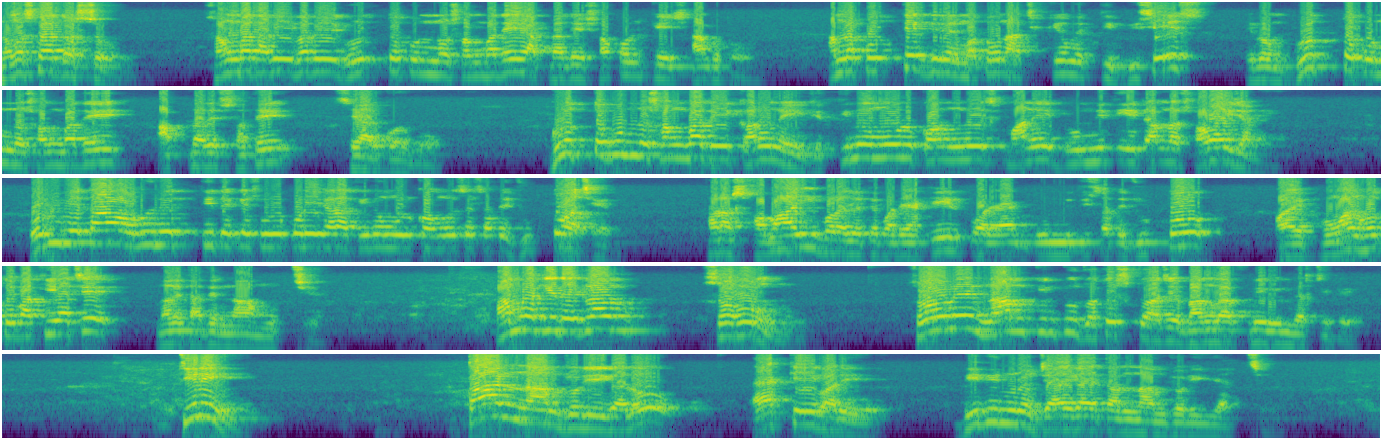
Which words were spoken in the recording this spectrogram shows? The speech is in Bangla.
নমস্কার দর্শক। সংবাদ আবির্ভাবে গুরুত্বপূর্ণ সংবাদে আপনাদের সকলকে স্বাগত। আমরা প্রত্যেক দিনের মতন আজকেও একটি বিশেষ এবং গুরুত্বপূর্ণ সংবাদে আপনাদের সাথে শেয়ার করব। গুরুত্বপূর্ণ সংবাদ এই কারণেই যে তৃণমূল কংগ্রেস মানে দুর্নীতি, এটা আমরা সবাই জানি। অভিনেতা, অভিনেত্রী থেকে শুরু করে যারা তৃণমূল কংগ্রেসের সাথে যুক্ত আছেন তারা সবাই বলা যেতে পারে একের পর এক দুর্নীতির সাথে যুক্ত। হয় প্রমাণ হতে বাকি আছে, নাহলে তাদের নাম উঠছে। আমরা কি দেখলাম সোহম। সোহমের নাম কিন্তু যথেষ্ট আছে বাংলা ফিল্ম ইন্ডাস্ট্রিতে তিনি তার নাম জড়িয়ে গেল একেবারে বিভিন্ন জায়গায় তার নাম জড়িয়ে যাচ্ছে।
